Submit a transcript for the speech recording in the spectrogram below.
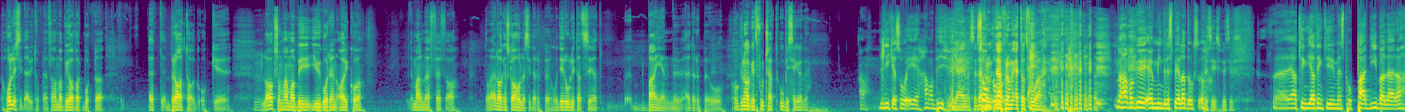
håller sig där vid toppen, för Hammarby har varit borta ett bra tag och eh, Mm. lag som Hammarby, Djurgården, AIK, Malmö FF, ja de här lagen ska hålla sig där uppe och det är roligt att se att Bayern nu är där uppe och Och Gnaget fortsatt obesegrade. Ja. Likaså är Hammarby. Jajamensan, därför, de, då- därför de är ett och tvåa. Men Hammarby är ju en mindre spelad också. precis, precis. Eh, Jag tänkte, jag tänkte ju mest på Padiba där, ah,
